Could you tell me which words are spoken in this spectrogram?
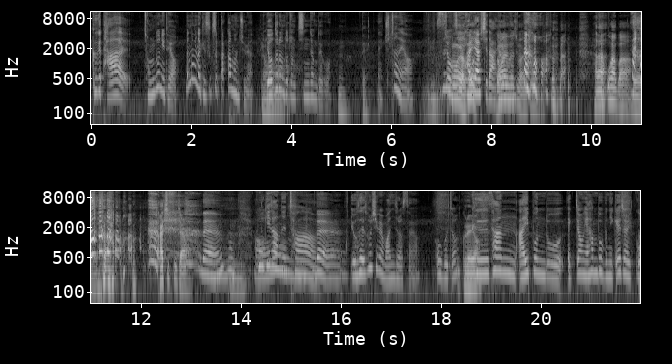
그게 다 정돈이 돼요. 맨날 맨날 이렇게 슥슥 닦아만 주면 어. 여드름도 좀 진정되고. 음, 네. 네 추천해요. 음. 좀 관리합시다. 너만. 하지 말고 하나 갖고 와봐. 네. 같이 쓰자. 네. 음. 코 기자는 어. 참 네. 요새 소식을 많이 들었어요. 어 뭐죠? 그래요. 그 산 아이폰도 액정의 한 부분이 깨져 있고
